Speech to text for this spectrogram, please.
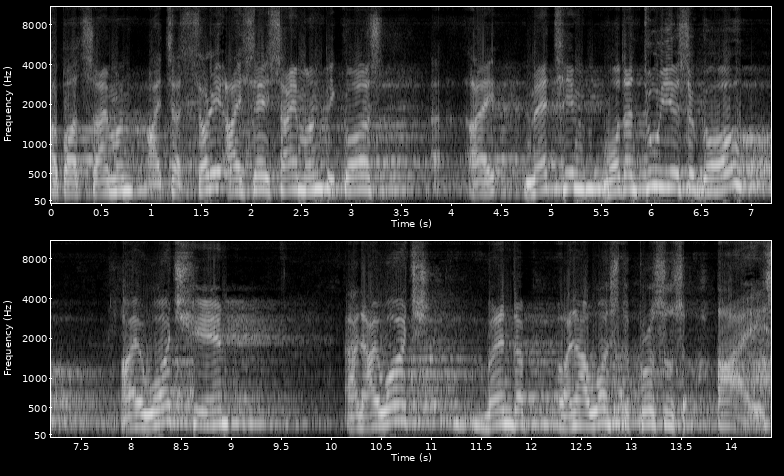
about Simon. I just, sorry, I say Simon because uh, I met him more than two years ago. I watched him and I watch when, the, when I watch the person's eyes,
